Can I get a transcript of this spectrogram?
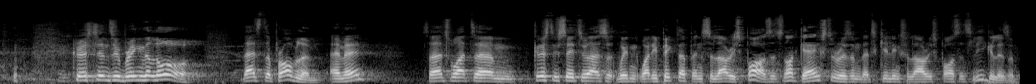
Christians who bring the law. That's the problem. Amen? So that's what um, Christus said to us when what he picked up in Solaris Pars. It's not gangsterism that's killing Solaris Pars, it's legalism.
